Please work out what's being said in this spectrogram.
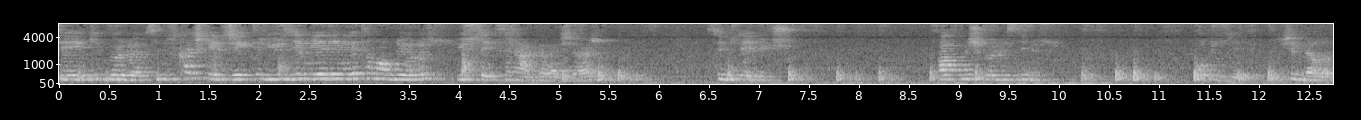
dedim. T2 bölü sinüs kaç gelecektir? 127'yi neye tamamlıyoruz? 180 arkadaşlar. Sinüs 53. 60 bölü sinüs 37. Şimdi alalım.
